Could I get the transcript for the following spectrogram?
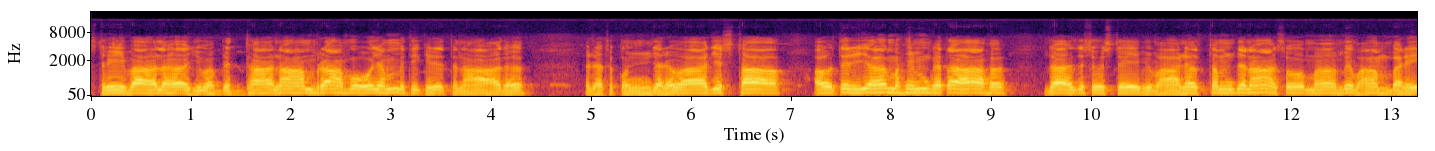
स्त्री बाल युव वृद्धा नाम रामोयम कीर्तनाद। रथकुंजरवाजिस्था अवतीर्य महिम गता। ददसुस्ते विमानस्थम जना सोम विवाम्बरे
